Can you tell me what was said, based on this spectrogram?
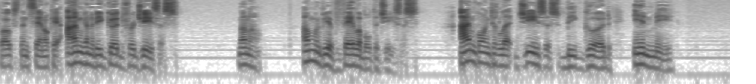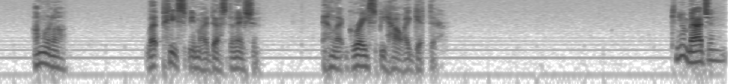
folks, than saying, okay, I'm going to be good for Jesus. No, no. I'm going to be available to Jesus. I'm going to let Jesus be good in me. I'm going to let peace be my destination and let grace be how I get there. Can you imagine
